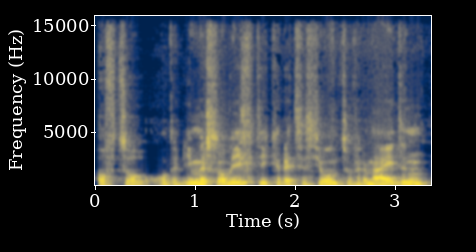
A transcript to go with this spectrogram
oft so oder immer so wichtig, Rezession zu vermeiden,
